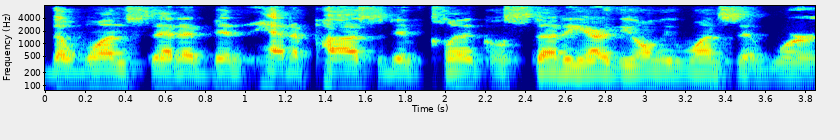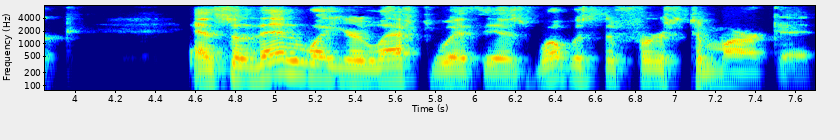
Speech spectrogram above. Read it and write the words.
the ones that have been had a positive clinical study are the only ones that work. And so then what you're left with is what was the first to market?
